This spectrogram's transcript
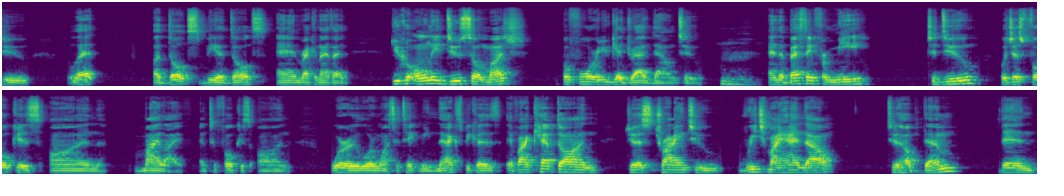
to let adults be adults and recognize that you can only do so much before you get dragged down too. Mm-hmm. And the best thing for me to do was just focus on my life and to focus on where the Lord wants to take me next. Because if I kept on just trying to reach my hand out to help them, then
